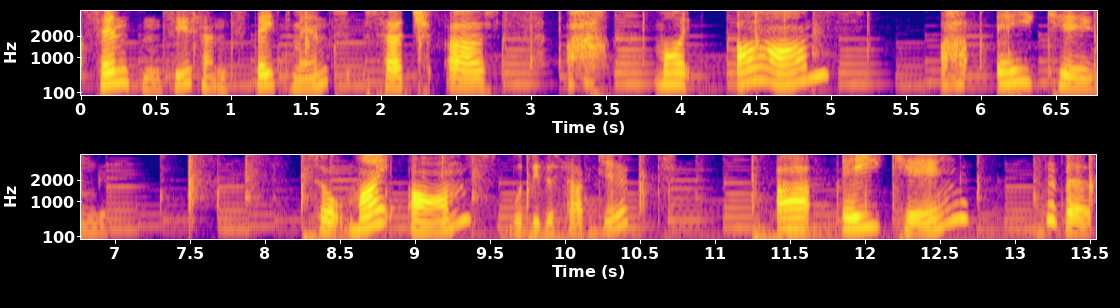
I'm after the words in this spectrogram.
sentences and statements such as ah, My arms are aching. So, my arms would be the subject, are aching, the verb.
